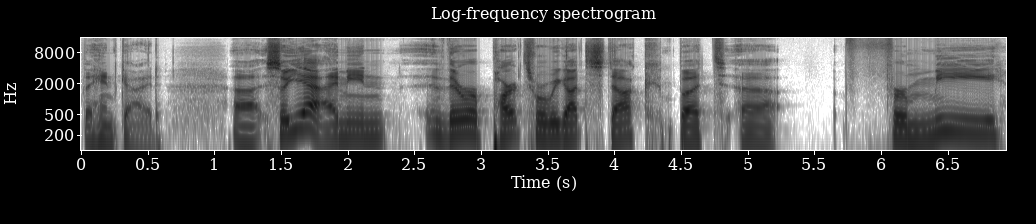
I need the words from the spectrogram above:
the hint guide. Uh, so yeah, I mean, there were parts where we got stuck, but uh, for me,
